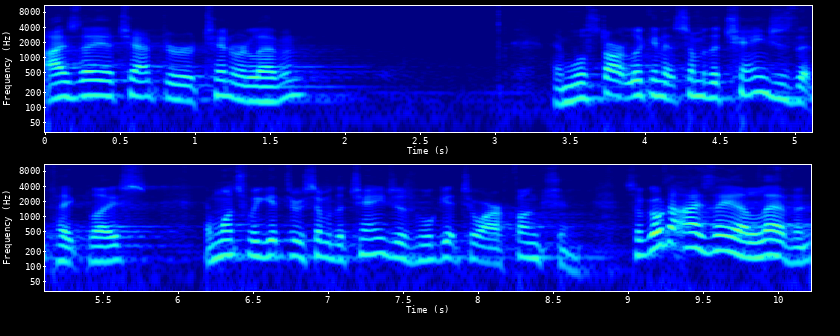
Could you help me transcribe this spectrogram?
Isaiah chapter 10 or 11. And we'll start looking at some of the changes that take place. And once we get through some of the changes, we'll get to our function. So go to Isaiah 11.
